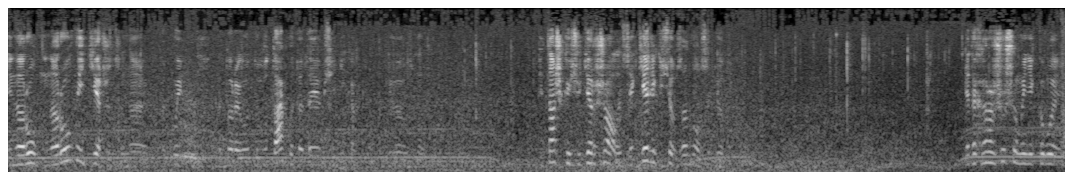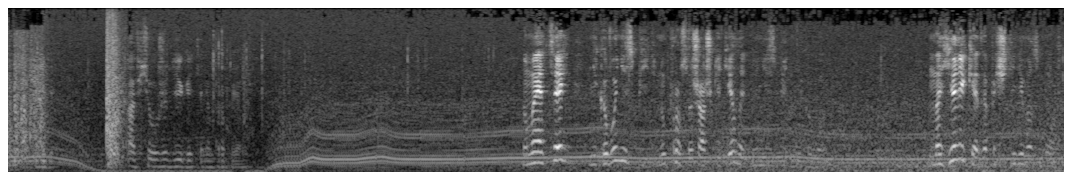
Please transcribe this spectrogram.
И на, ров... на ровной держится, на такой, который вот, вот так вот, это вообще никак невозможно. Пятнашка еще держалась, а гелик все в занос идет. Это хорошо, что мы никого не убили. А, все, уже двигателем проблема. Но моя цель никого не сбить. Ну просто шашки делать, но не сбить. На гелике это почти невозможно.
